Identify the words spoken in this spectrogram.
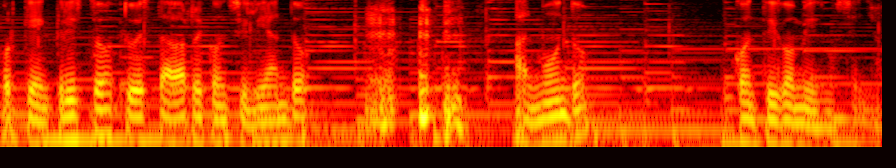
Porque en Cristo tú estabas reconciliando al mundo contigo mismo, Señor.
